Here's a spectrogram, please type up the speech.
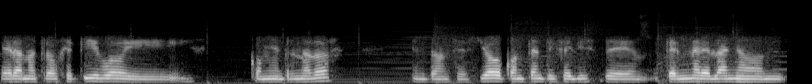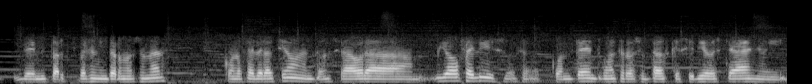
era nuestro objetivo y con mi entrenador. Entonces yo contento y feliz de terminar el año de mi participación internacional con la federación. Entonces ahora yo feliz, o sea, contento con estos resultados que se dio este año y,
